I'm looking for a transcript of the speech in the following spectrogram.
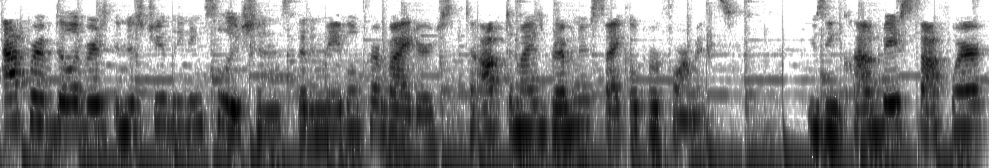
AppRev delivers industry leading solutions that enable providers to optimize revenue cycle performance. Using cloud based software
